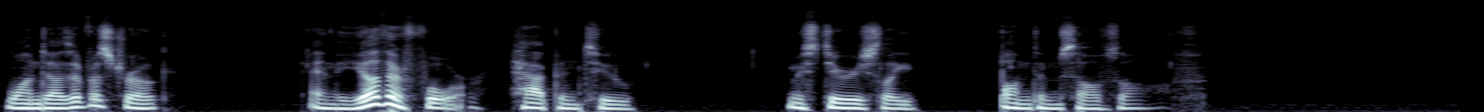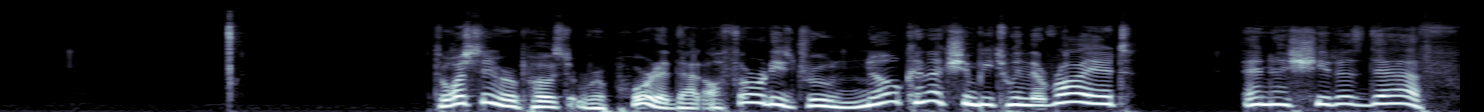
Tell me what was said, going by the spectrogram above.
One dies of a stroke, and the other four happen to mysteriously bump themselves off. The Washington Post reported that authorities drew no connection between the riot and Hashida's death.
